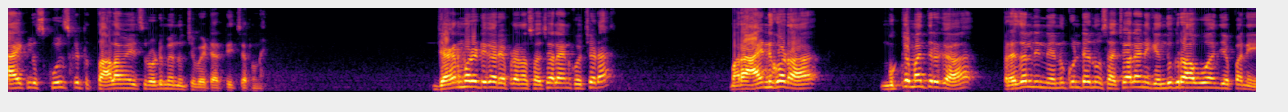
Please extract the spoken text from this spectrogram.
నాయకులు స్కూల్స్కి తాళం వేసి రోడ్డు మీద నుంచి పెట్టారు టీచర్ని జగన్మోహన్ రెడ్డి గారు ఎప్పుడైనా సచివాలయానికి వచ్చాడా? మరి ఆయన్ని కూడా ముఖ్యమంత్రిగా ప్రజలు నిన్ను ఎన్నుకుంటే నువ్వు సచివాలయానికి ఎందుకు రావు అని చెప్పని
